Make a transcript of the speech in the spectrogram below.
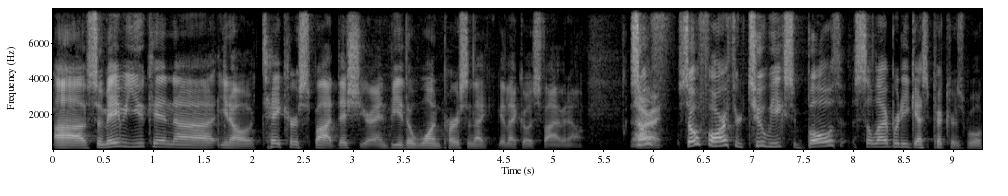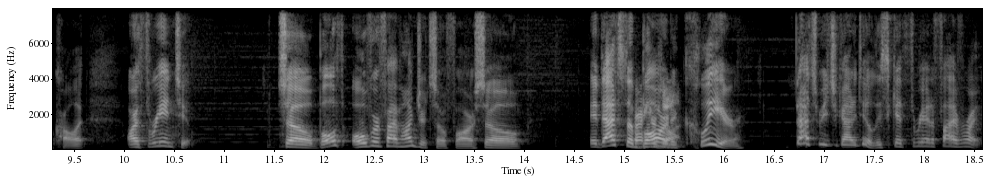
Uh, so maybe you can uh, you know take her spot this year and be the one person that that goes five and zero. Oh. So right. so far through two weeks, both celebrity guest pickers, we'll call it, are three and two. So both over five hundred so far. So if that's the Pressure's bar on. to clear, that's what you got to do. At least get three out of five right.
